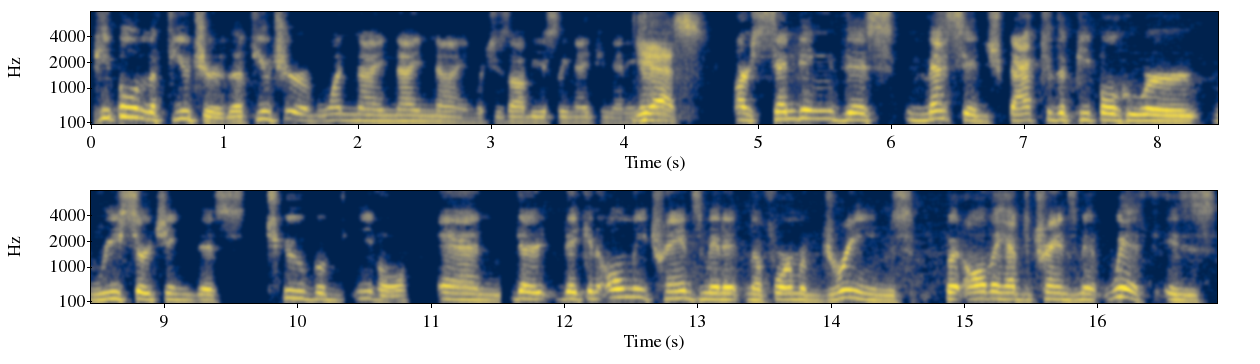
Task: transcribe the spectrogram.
people in the future the future of 1999 which is obviously 1999 yes. are sending this message back to the people who were researching this tube of evil. And they they can only transmit it in the form of dreams but all they have to transmit with is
